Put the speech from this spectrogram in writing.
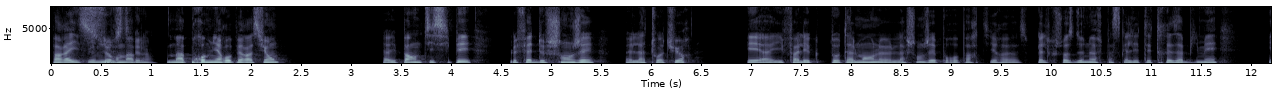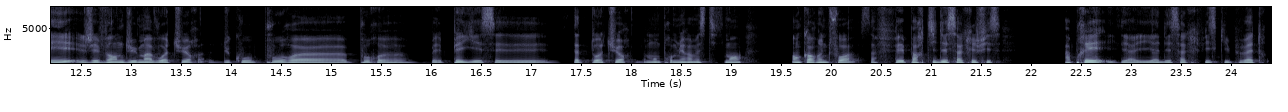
pareil, sur ma, illustré, ma première opération, je n'avais pas anticipé le fait de changer euh, la toiture. Et euh, il fallait totalement le- la changer pour repartir euh, sur quelque chose de neuf parce qu'elle était très abîmée. Et j'ai vendu ma voiture, du coup, pour, pour ben, payer cette toiture, mon premier investissement. Encore une fois, ça fait partie des sacrifices. Après, il y, a, des sacrifices qui peuvent être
